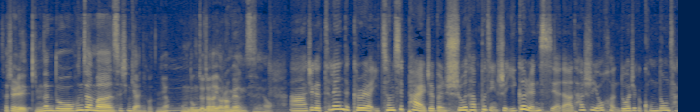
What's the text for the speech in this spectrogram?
사실 이 김난도 혼자만 쓰신 게 아니거든요. 공동 저자가 여러 명 있으세요. 啊，这个《Trend Korea 2 0 1 8这本书，它不仅是一个人写的，它是有很多这个空洞作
